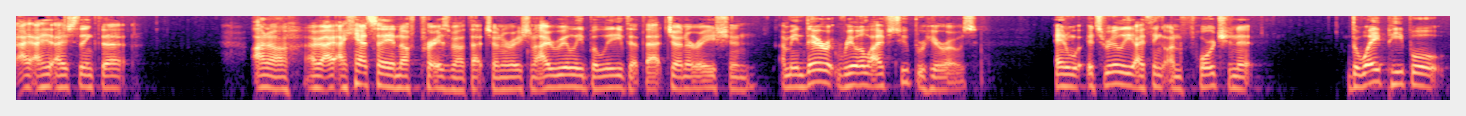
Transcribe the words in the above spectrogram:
I, I, think that I don't know. I, I can't say enough praise about that generation. I really believe that that generation. I mean, they're real life superheroes, And it's really, I think, unfortunate the way people.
